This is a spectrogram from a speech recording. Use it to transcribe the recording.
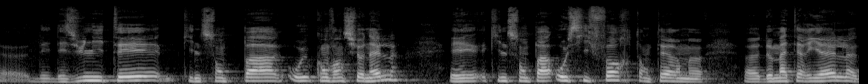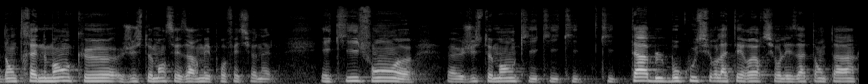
euh, des, unités qui ne sont pas conventionnelles et qui ne sont pas aussi fortes en termes euh, de matériel, d'entraînement que justement ces armées professionnelles et qui font euh, justement, qui, qui, tablent beaucoup sur la terreur, sur les attentats,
